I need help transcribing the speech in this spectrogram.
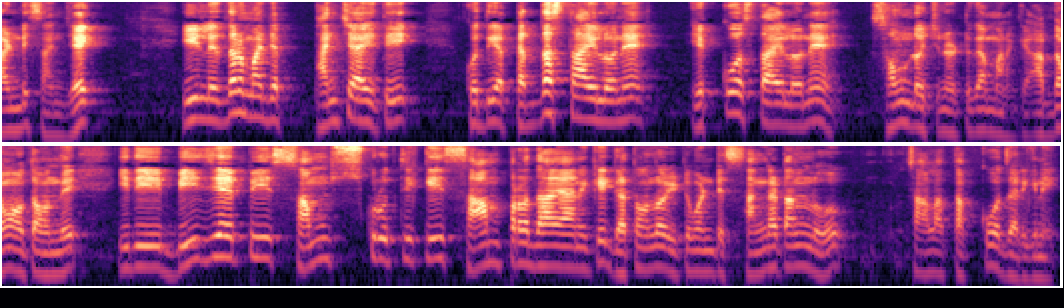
బండి సంజయ్. వీళ్ళిద్దరి మధ్య పంచాయతీ కొద్దిగా పెద్ద స్థాయిలోనే ఎక్కువ స్థాయిలోనే సౌండ్ వచ్చినట్టుగా మనకి అర్థమవుతోంది ఇది బీజేపీ సంస్కృతికి సాంప్రదాయానికి గతంలో ఇటువంటి సంఘటనలు చాలా తక్కువ జరిగినాయి.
